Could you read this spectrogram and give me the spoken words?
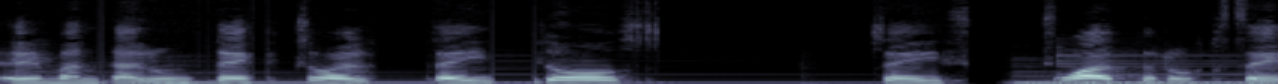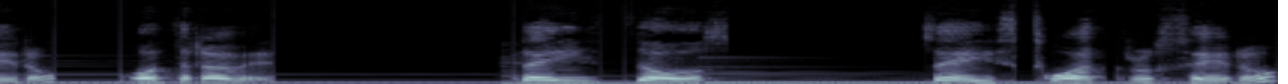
eh, mandar un texto al 62640, otra vez, 62640.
